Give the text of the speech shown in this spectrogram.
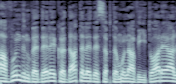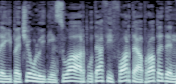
Având în vedere că datele de săptămâna viitoare ale IPC-ului din SUA ar putea fi foarte aproape de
